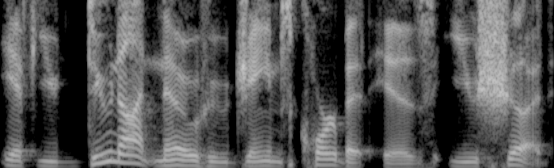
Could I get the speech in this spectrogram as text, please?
If you do not know who James Corbett is, you should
